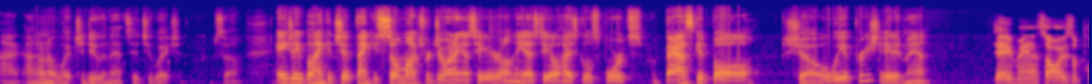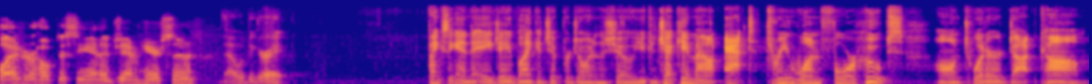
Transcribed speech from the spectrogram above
I, I don't know what you do in that situation. So, AJ Blankenship, thank you so much for joining us here on the STL High School Sports Basketball Show. We appreciate it, man. Dave, man, it's always a pleasure. Hope to see you in a gym here soon. That would be great. Thanks again to AJ Blankenship for joining the show. You can check him out at 314 Hoops on Twitter.com.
